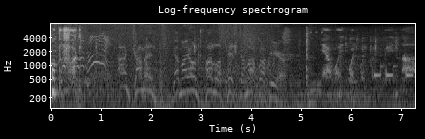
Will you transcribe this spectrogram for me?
What the fuck? I'm coming. Got my own puddle of piss to mop up here. Yeah, wait, wait, wait, wait, wait. Um,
